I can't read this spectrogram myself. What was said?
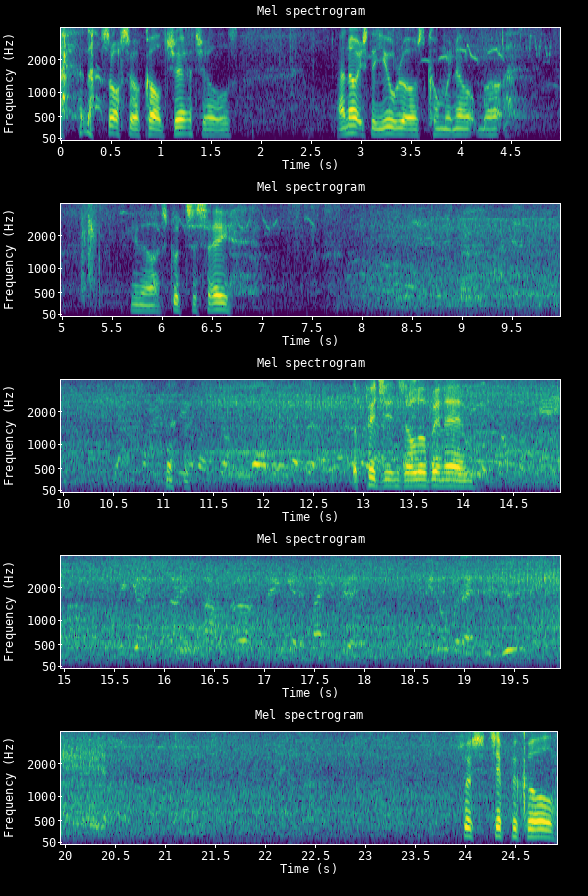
that's also called Churchill's. I know it's the Euros coming up, but you know it's good to see. the pigeons are loving him. So it's a typical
